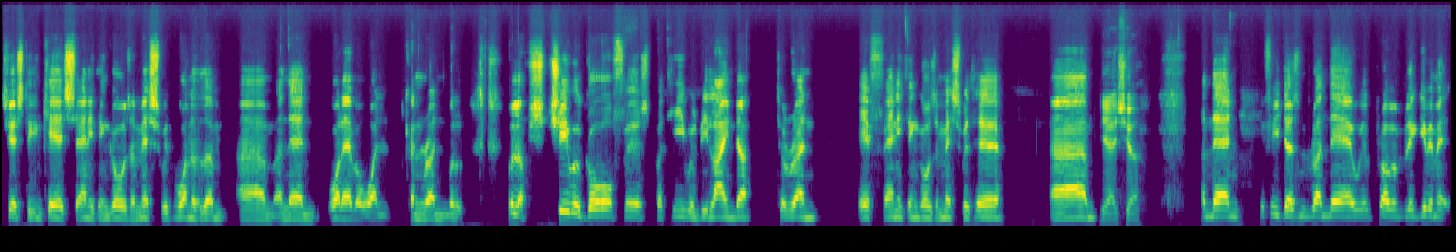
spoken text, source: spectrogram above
just in case anything goes amiss with one of them, um, and then whatever one can run will. Well, look, she will go first, but he will be lined up to run if anything goes amiss with her. Um, yeah, sure. And then if he doesn't run there, we'll probably give him it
